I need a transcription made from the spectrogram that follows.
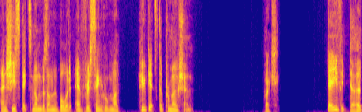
and she sticks numbers on the board every single month. Who gets the promotion? Like David does.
